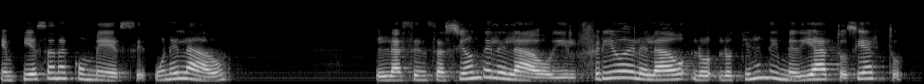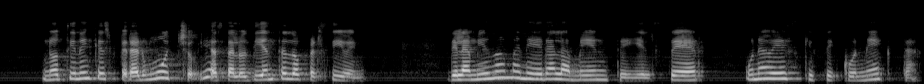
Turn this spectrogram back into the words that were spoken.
empiezan a comerse un helado, la sensación del helado y el frío del helado lo, lo tienen de inmediato, ¿cierto? No tienen que esperar mucho y hasta los dientes lo perciben. De la misma manera la mente y el ser, una vez que se conecta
